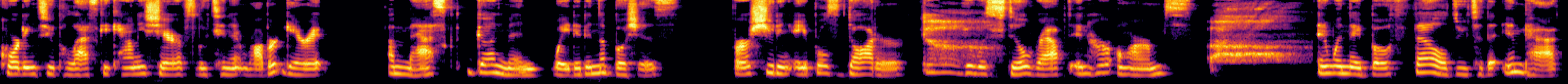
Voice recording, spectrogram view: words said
According to Pulaski County Sheriff's Lieutenant Robert Garrett, a masked gunman waited in the bushes, first shooting April's daughter, who was still wrapped in her arms. And when they both fell due to the impact,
